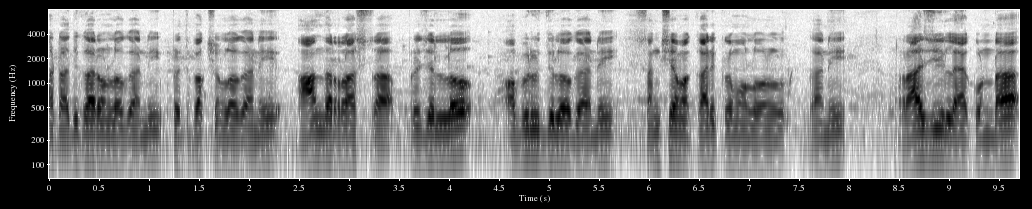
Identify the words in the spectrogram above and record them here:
అటు అధికారంలో కానీ ప్రతిపక్షంలో కానీ ఆంధ్ర రాష్ట్ర ప్రజల్లో అభివృద్ధిలో కానీ సంక్షేమ కార్యక్రమంలో కానీ రాజీ లేకుండా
